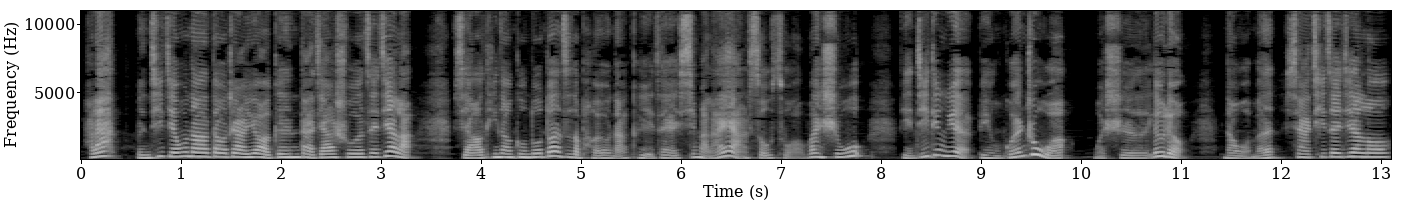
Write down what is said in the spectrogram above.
好啦。本期节目呢，到这儿又要跟大家说再见了。想要听到更多段子的朋友呢，可以在喜马拉雅搜索万事屋，点击订阅并关注我。我是六六，那我们下期再见喽，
